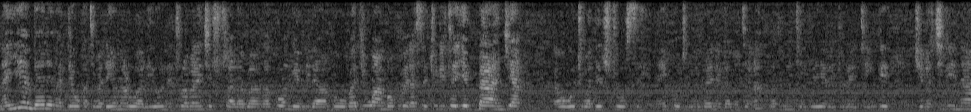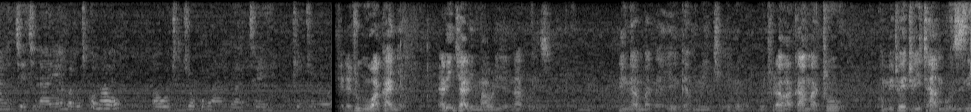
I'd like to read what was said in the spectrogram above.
naye embeera ebaddewo kati badde yamalwaliro ne tulaba ne kyetutalabangako ng'emirambo bagiwamba okubeera security y'ebbanja awo we tubadde tutuuse naye kooti bwevayo negamba nti "Ah, gavumenti eveyo regulating kino kirina kyekinayamba bwe tukomawo awo tujja okuba nga ate tutunula ffe ne tuguwakanya nali nkyali mu mawulire ennaku ezo neŋamba naye gavumenti eno bwetulabako amatu ku mitwe tuyita mbuzi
